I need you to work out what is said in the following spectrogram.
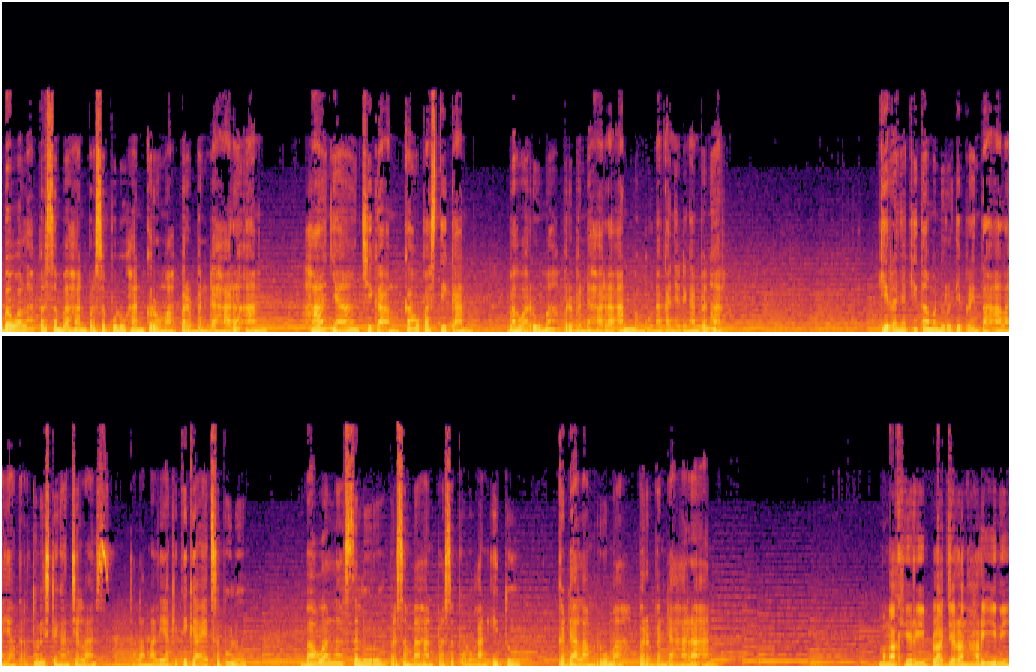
bawalah persembahan persepuluhan ke rumah perbendaharaan hanya jika engkau pastikan bahwa rumah perbendaharaan menggunakannya dengan benar? Kiranya kita menuruti perintah Allah yang tertulis dengan jelas dalam Maliaki 3 ayat 10, bawalah seluruh persembahan persepuluhan itu ke dalam rumah perbendaharaan. Mengakhiri pelajaran hari ini,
